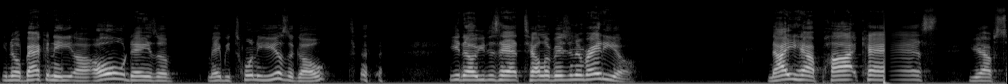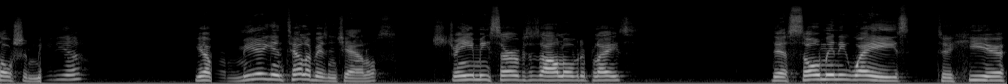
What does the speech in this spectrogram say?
You know, back in the uh, old days of maybe 20 years ago, you know, you just had television and radio. Now you have podcasts, you have social media, you have a million television channels, streaming services all over the place. There's so many ways to hear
